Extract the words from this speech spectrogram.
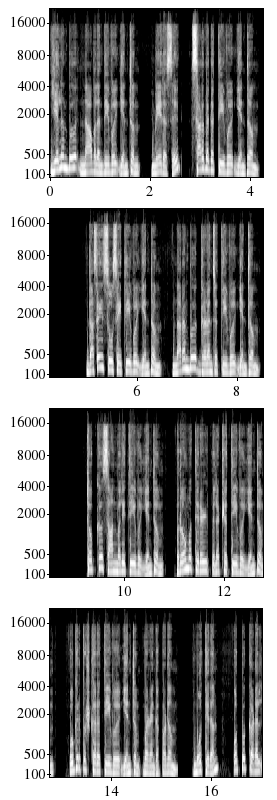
எலும்பு நாவலந்தீவு என்றும் மேதசு சரதகத்தீவு என்றும். தசை சூசை தீவு என்றும் நரம்பு கிரளஞ்சத்தீவு என்றும். தொக்கு சான்மலி தீவு என்றும் ரோமத்திரள் பிலட்சத்தீவு என்றும் உகிர்புஷ்கர தீவு என்றும் வழங்கப்படும். மூத்திரம் ஒப்புக்கடல்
